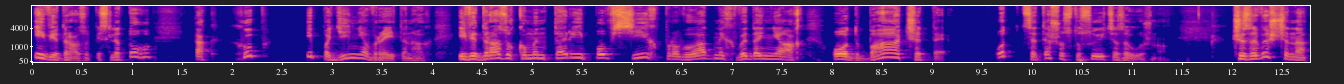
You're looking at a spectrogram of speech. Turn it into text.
і відразу після того так хлоп. І падіння в рейтингах, і відразу коментарі по всіх провладних виданнях. От бачите, от це те, що стосується залужного. Чи завищена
